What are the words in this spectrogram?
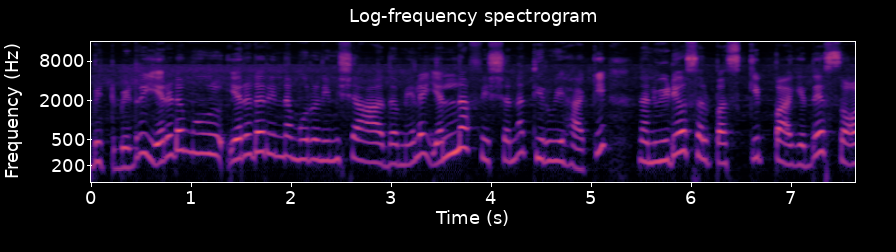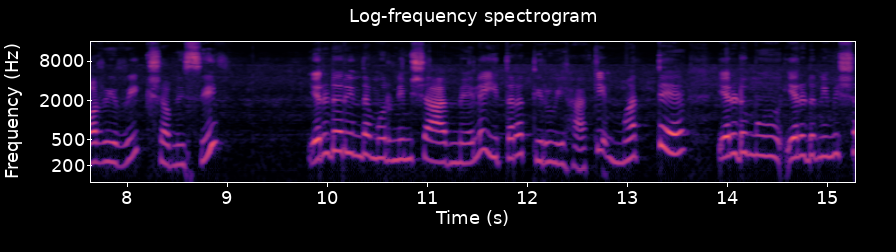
ಬಿಟ್ಬಿಡ್ರಿ. ಎರಡು ಮೂರು, ಎರಡರಿಂದ ಮೂರು ನಿಮಿಷ ಆದ ಮೇಲೆ ಎಲ್ಲ ಫಿಶನ್ನು ತಿರುವಿ ಹಾಕಿ, ನಾನು ವಿಡಿಯೋ ಸ್ವಲ್ಪ ಸ್ಕಿಪ್ ಆಗಿದೆ ಸಾರಿ ರೀ, ಕ್ಷಮಿಸಿ. ಎರಡರಿಂದ ಮೂರು ನಿಮಿಷ ಆದಮೇಲೆ ಈ ಥರ ತಿರುವಿ ಹಾಕಿ ಮತ್ತೆ ಎರಡು ಮೂ, ಎರಡು ನಿಮಿಷ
